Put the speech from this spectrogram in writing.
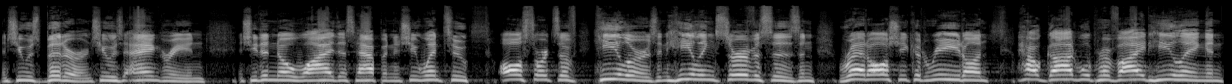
And she was bitter and she was angry and, and she didn't know why this happened. And she went to all sorts of healers and healing services and read all she could read on how God will provide healing and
